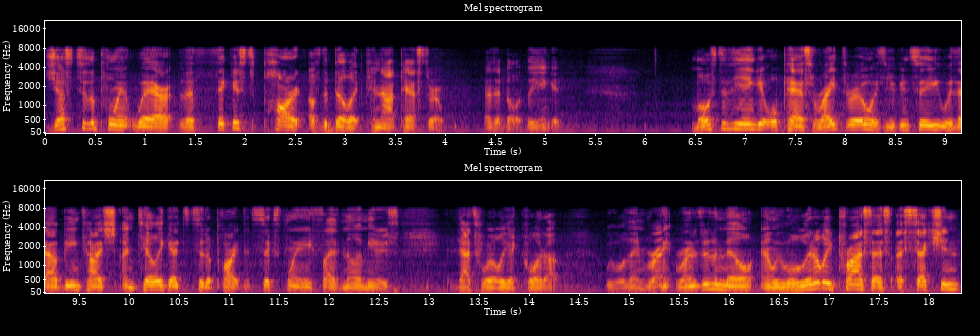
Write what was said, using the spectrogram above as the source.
just to the point where the thickest part of the billet cannot pass through. That's the billet, the ingot. Most of the ingot will pass right through, as you can see, without being touched until it gets to the part that's 6.85 millimeters. That's where it'll get caught up. We will then run, run it through the mill and we will literally process a section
